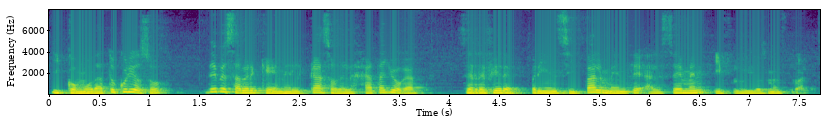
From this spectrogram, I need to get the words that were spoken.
Y como dato curioso, debes saber que en el caso del Hatha Yoga se refiere principalmente al semen y fluidos menstruales.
